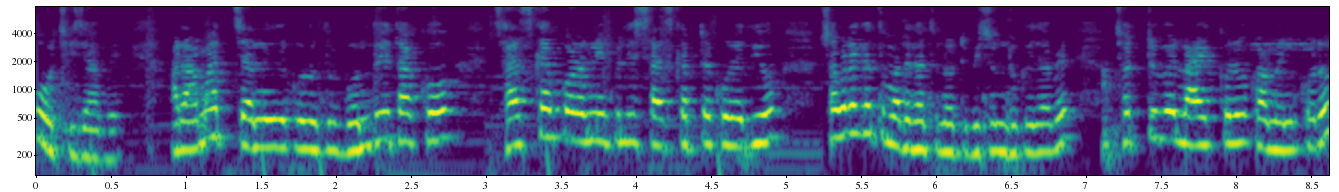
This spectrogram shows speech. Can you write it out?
পৌঁছে যাবে। আর আমার চ্যানেলে কোনো নতুন বন্ধু হয়ে থাকো সাবস্ক্রাইব করো নি প্লিজ সাবস্ক্রাইবটা করে দিও। সবার আগে তোমাদের কাছে নোটিফিকেশন ঢুকে যাবে। ছোট্ট করে লাইক করো কমেন্ট করো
